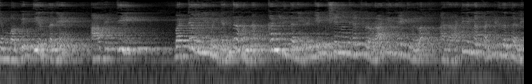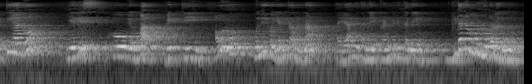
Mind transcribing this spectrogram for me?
ಎಂಬ ವ್ಯಕ್ತಿ ಇರ್ತಾನೆ. ಆ ವ್ಯಕ್ತಿ ಬಟ್ಟೆ ಹೊಲಿಯುವ ಯಂತ್ರವನ್ನ ಕಂಡುಹಿಡಿತಾನೆ. ಏನ್ ಮಿಷನ್ ಅಂತ ಹೇಳ್ತೀವಲ್ಲ? ರಾಟಿ ಅಂತ ಹೇಳ್ತೀವಲ್ವ? ಆ ರಾಟಿಯನ್ನ ಕಂಡುಹಿಡಿದಂತ ವ್ಯಕ್ತಿ ಯಾರು? ಎಲಿಸ್ ಹೋ ಎಂಬ ವ್ಯಕ್ತಿ. ಅವನು ಹೊಲಿಯುವ ಯಂತ್ರವನ್ನ ತಯಾರಿತಾನೆ, ಕಂಡುಹಿಡಿತಾನೆ. ಗಿಡದ ಮುಳ್ಳುಗಳನ್ನು.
